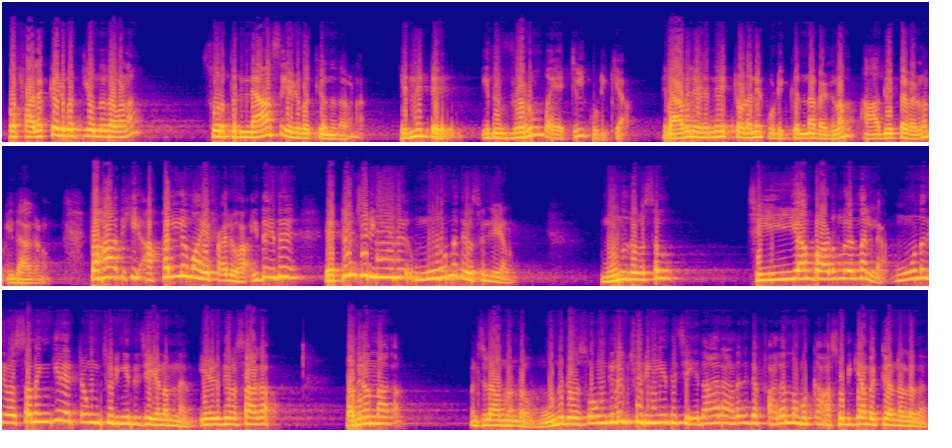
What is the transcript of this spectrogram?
അപ്പൊ ഫലക്ക് എഴുപത്തിയൊന്ന് തവണ സൂറത്തുൽ നാസ് എഴുപത്തിയൊന്ന് തവണ. എന്നിട്ട് ഇത് വെറും വയറ്റിൽ കുടിക്കാം രാവിലെ എഴുന്നേറ്റ ഉടനെ കുടിക്കുന്ന വെള്ളം ആദ്യത്തെ വെള്ളം ഇതാകണം. ഫഹാദ്ഹി അകല്ലുമായ ഫലുഹ ഇത് ഇത് ഏറ്റവും ചുരുങ്ങിയത് മൂന്ന് ദിവസം ചെയ്യണം. മൂന്ന് ദിവസം ചെയ്യാൻ പാടുള്ളൂ എന്നല്ല. മൂന്ന് ദിവസമെങ്കിൽ ഏറ്റവും ചുരുങ്ങിയത് ചെയ്യണം എന്ന് ഏഴ് ദിവസമാകാം പതിനൊന്നാകാം. മനസ്സിലാവുന്നുണ്ടോ? മൂന്ന് ദിവസമെങ്കിലും ചുരുങ്ങിയത് ചെയ്താലാണ് ഇതിന്റെ ഫലം നമുക്ക് ആസ്വദിക്കാൻ പറ്റുക എന്നുള്ളത്.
